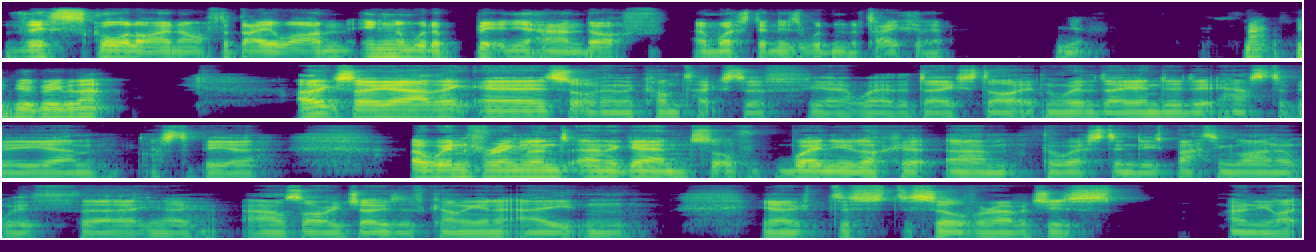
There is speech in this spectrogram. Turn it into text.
this scoreline after day one, England would have bitten your hand off, and West Indies wouldn't have taken it. Max, would you agree with that? I think so. Yeah, I think uh, it's sort of in the context of yeah where the day started and where the day ended. It has to be um, has to be a a win for England. And again, sort of when you look at um, the West Indies batting lineup with uh, you know Alzarri Joseph coming in at eight and you know De, De averages only like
